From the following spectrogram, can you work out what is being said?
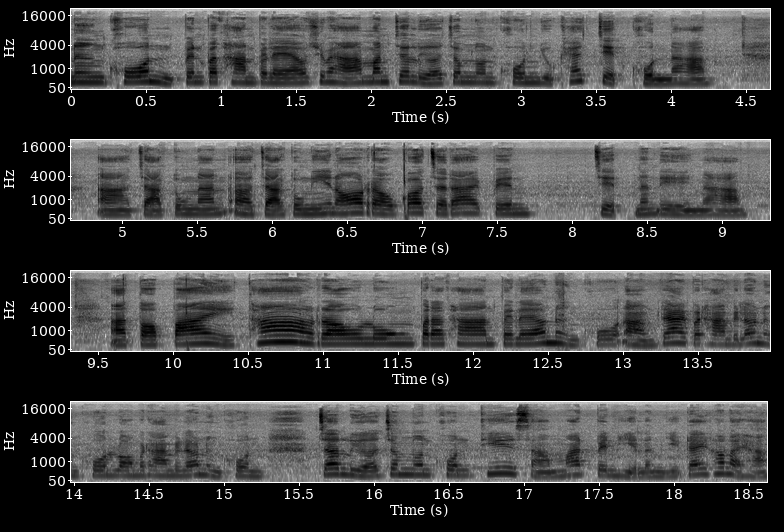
1 คนเป็นประธานไปแล้วใช่ไหมคะ มันจะเหลือจำนวนคนอยู่แค่ 7 คนนะคะาจากตรงนั้นาจากตรงนี้เนาะเราก็จะได้เป็น 7 นั่นเองนะคะอ่าต่อไปถ้าเราลงประธานไปแล้ว1คนอ่าได้ประธานไปแล้ว 1 คนรองประธานไปแล้ว 1 คน จะเหลือจำนวนคนที่สามารถเป็นหิรัญยิกได้เท่าไหร่คะ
